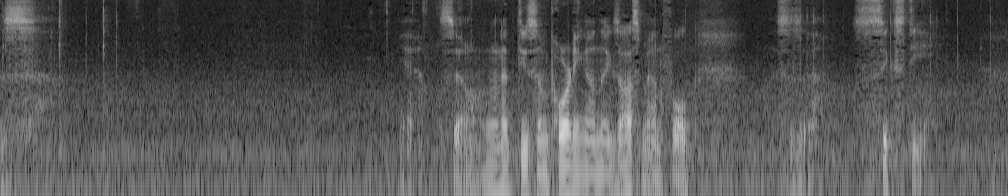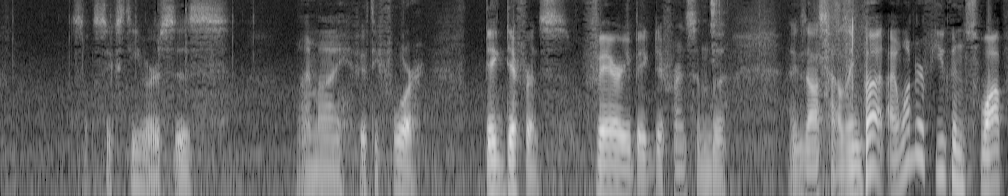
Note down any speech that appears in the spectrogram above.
is. Yeah, so I'm gonna do some porting on the exhaust manifold. This is a 60. So 60 versus my my 54. Big difference. Very big difference in the exhaust housing. But I wonder if you can swap,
